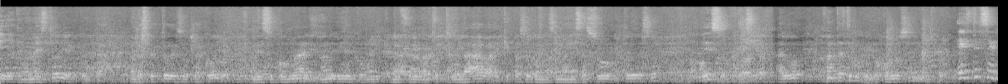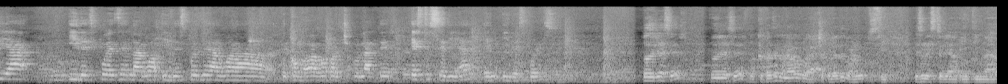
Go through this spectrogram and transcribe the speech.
ella tiene una historia que contar al respecto de su tlacoyo y de su comal y dónde viene el comal y cómo fue la haba y qué pasó con ese maíz azul y todo eso. Eso es algo fantástico que no conocemos. Este sería, y después del agua, y después de agua, de como agua para chocolate, este sería el y después. Podría ser, podría ser. Lo que pasa con agua con el chocolate, bueno, pues sí, es una historia íntima,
